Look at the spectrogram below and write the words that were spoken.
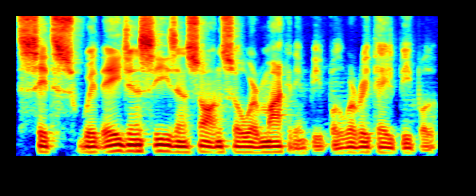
sits with agencies and so on so we're marketing people we're retail people.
